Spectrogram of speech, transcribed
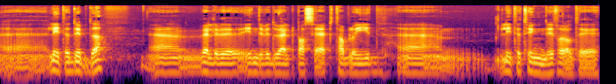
eh, lite dybde. Eh, veldig individuelt basert, tabloid. Eh, lite tyngde i forhold til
